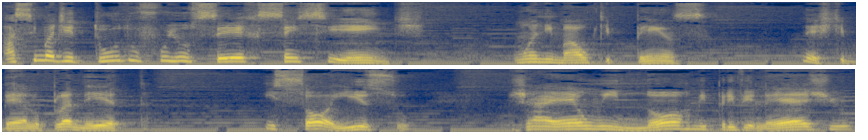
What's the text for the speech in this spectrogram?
Acima de tudo, fui um ser senciente, um animal que pensa, neste belo planeta. E só isso já é um enorme privilégio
